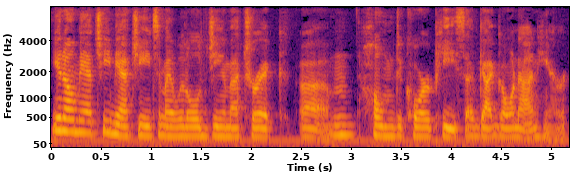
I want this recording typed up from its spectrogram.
you know, matchy matchy to my little geometric um, home decor piece I've got going on here.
